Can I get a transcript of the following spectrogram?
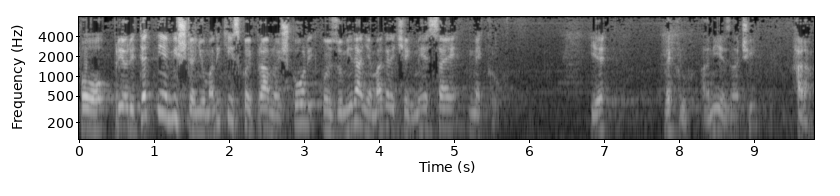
Po prioritetnijem mišljenju u Malikijskoj pravnoj školi konzumiranje magarećeg mesa je mekruh. Je mekruh, a nije znači haram.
